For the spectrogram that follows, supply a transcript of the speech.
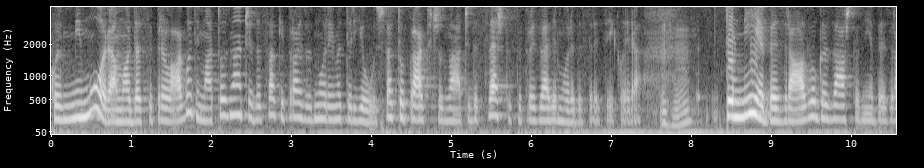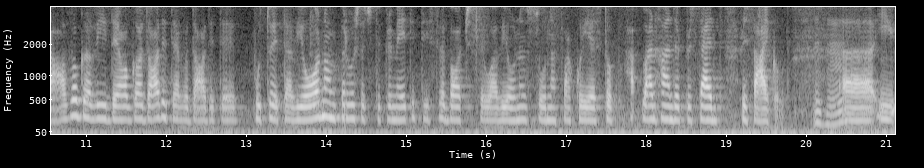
kojim mi moramo da se prilagodimo, a to znači da svaki proizvod mora imati reuse. Šta to praktično znači? Da sve što se proizvede mora da se reciklira. Uh mhm. -huh. To nije bez razloga. Zašto nije bez razloga? Vi deo god odite, evo da odite, putujete avionom, prvo što ćete primetiti, sve bočice u avionu su na svakoj je 100% recycled. Uh -huh. uh, I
